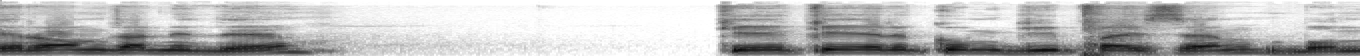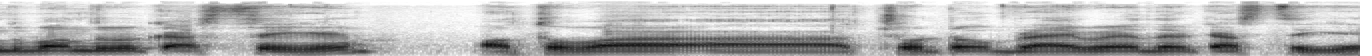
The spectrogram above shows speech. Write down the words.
এ রমজান ঈদে কে কে এরকম গিফট পাইছেন বন্ধু বান্ধবের কাছ থেকে অথবা ছোট ভাই ভাইদের কাছ থেকে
